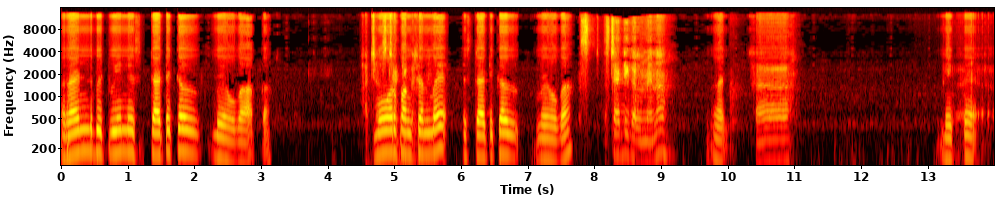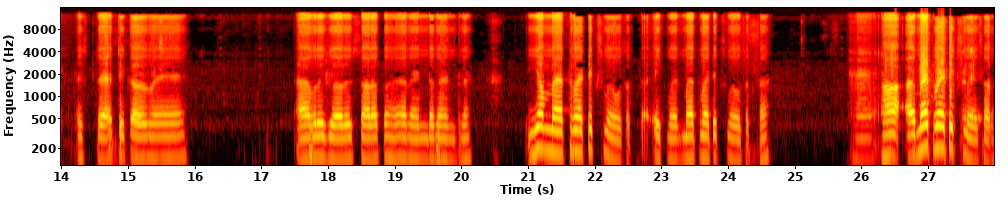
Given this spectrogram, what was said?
रैंड बिटवीन स्टैटिकल में होगा आपका। अच्छा मोर फ़ंक्शन में। स्टैटिकल में होगा। स्टैटिकल में ना? हाँ, आ, देखते हैं। स्टैटिकल में एवरेज एवरेज सारा तो है रेंडर रेंडर या मैथमेटिक्स में हो सकता है। एक मिनट मैथमेटिक्स में हो सकता है। हाँ। मैथमेटिक्स में है सर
